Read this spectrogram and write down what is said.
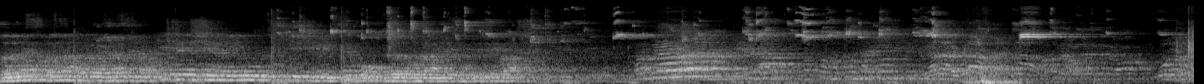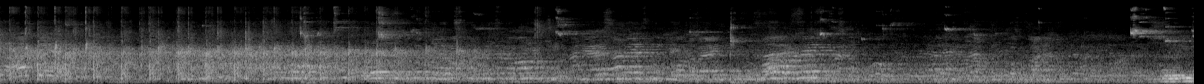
Natomiast polecam wyobraźnię na 57 minut 30 sekund, że do podania 42 Thank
